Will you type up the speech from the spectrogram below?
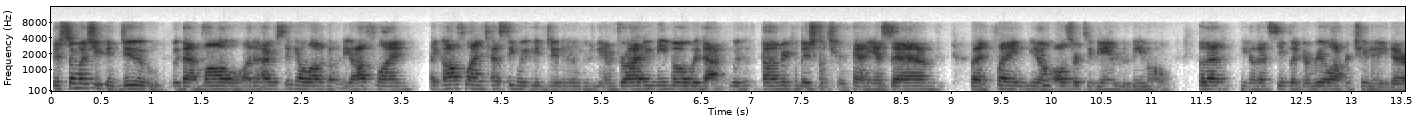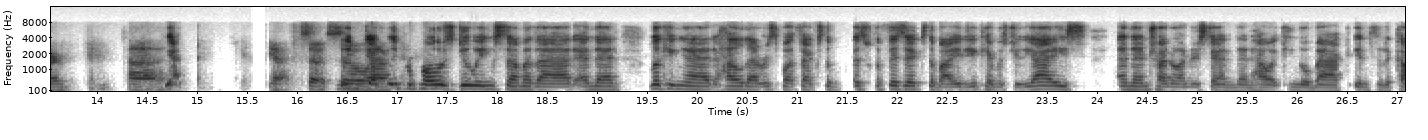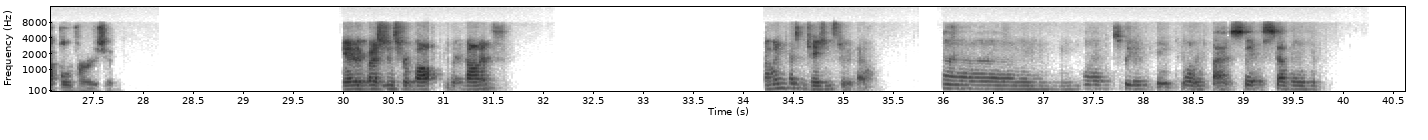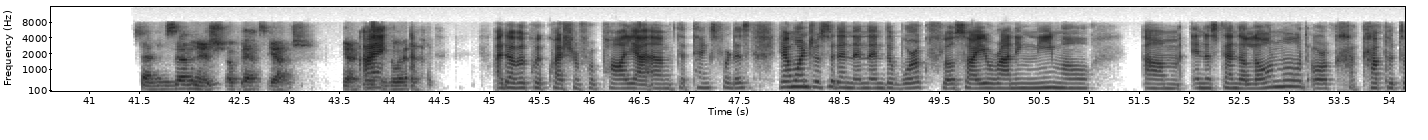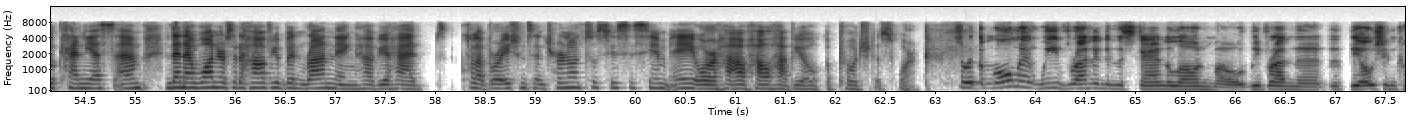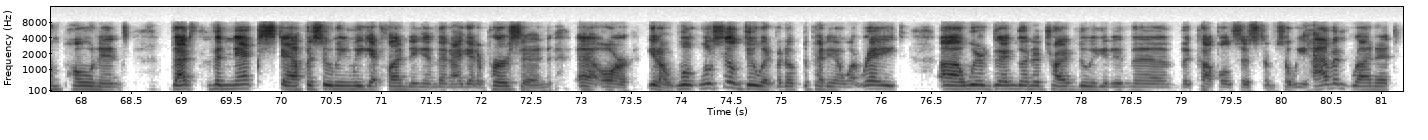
there's so much you can do with that model. And I was thinking a lot about the offline, like offline testing we could do, you know, driving Nemo with that, with boundary conditions from CanESM, but playing, you know, all sorts of games with Nemo. So that, you know, that seems like a real opportunity there. Uh, Yeah. Yeah, so, We so, uh, definitely propose doing some of that and then looking at how that resp- affects the, as the physics, the biogeochemistry, the ice, and then trying to understand then how it can go back into the couple version. any other questions for Paul, or comments? How many presentations do we have? Um, one, two, three, four, five, six, seven. Seven. Seven-ish, okay, yeah. Yeah, I- Kristen, go ahead. I do have a quick question for Paul. Yeah, um, th- thanks for this. Yeah, I'm more interested in, in, in the workflow. So are you running Nemo um, in a standalone mode or cou- coupled to CanESM? And then I wonder, sort of, how have you been running? Have you had collaborations internal to CCCMA or how, how have you approached this work? So at the moment, we've run it in the standalone mode. We've run the, the, the ocean component. That's the next step, assuming we get funding and then I get a person, uh, or, you know, we'll, we'll still do it, but depending on what rate. Uh, we're then going to try doing it in the, the coupled system. So we haven't run it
